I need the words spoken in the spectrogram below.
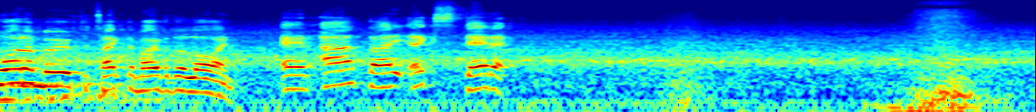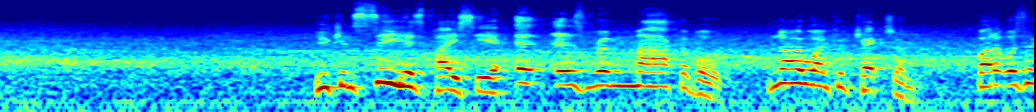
What a move to take them over the line. And aren't they ecstatic? You can see his pace here. It is remarkable. No one could catch him. But it was a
